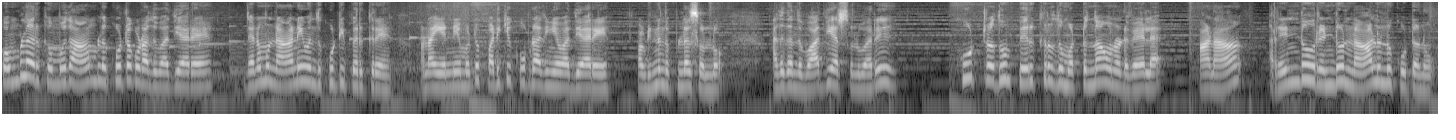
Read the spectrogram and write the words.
பொம்பளை இருக்கும்போது ஆம்பளை கூட்டக்கூடாது வாத்தியாரே தினமும் நானே வந்து கூட்டி பெருக்கிறேன். ஆனால் என்னை மட்டும் படிக்க கூப்பிடாதீங்க வாத்தியாரே அப்படின்னு அந்த பிள்ளை சொல்லும். அதுக்கு அந்த வாத்தியார் சொல்லுவார் கூட்டுறதும் பெருக்கிறதும் மட்டும்தான் உன்னோட வேலை. ஆனால் ரெண்டும் ரெண்டும் நாலுன்னு கூட்டணும்.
